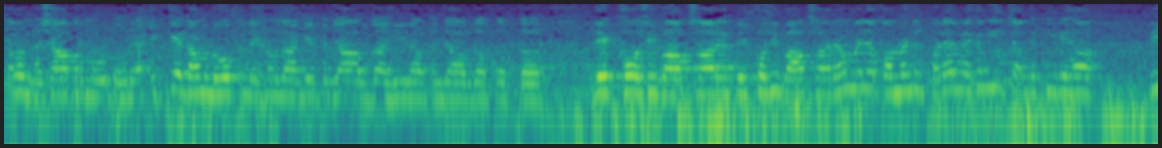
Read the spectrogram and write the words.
ਚਲੋ ਨਸ਼ਾ ਪ੍ਰਮੋਟ ਹੋ ਰਿਹਾ ਇੱਕੇ ਦਮ ਲੋਕ ਲਿਖਣ ਲੱਗੇ ਪੰਜਾਬ ਦਾ ਹੀਰਾ, ਪੰਜਾਬ ਦਾ ਪੁੱਤ। ਦੇਖੋ ਅਸੀਂ ਵਾਪਸ ਆ ਰਹੇ ਹਾਂ, ਦੇਖੋ ਅਸੀਂ ਵਾਪਸ ਆ ਰਹੇ ਹਾਂ। ਮੈਂ ਜਦ ਕਮੈਂਟ ਪੜਿਆ ਮੈਂ ਕਿਹਾ ਵੀ ਇਹ ਚੱਲ ਕੀ ਰਿਹਾ? ਵੀ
